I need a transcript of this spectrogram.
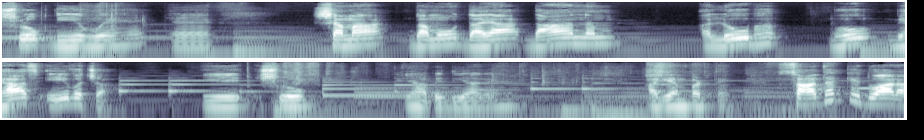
श्लोक दिए हुए हैं क्षमा, दमो, दया, दानम, अलोभ, भो, भ्यास, एवच। ये श्लोक यहाँ पे दिया गया है। आगे हम पढ़ते हैं। साधक के द्वारा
